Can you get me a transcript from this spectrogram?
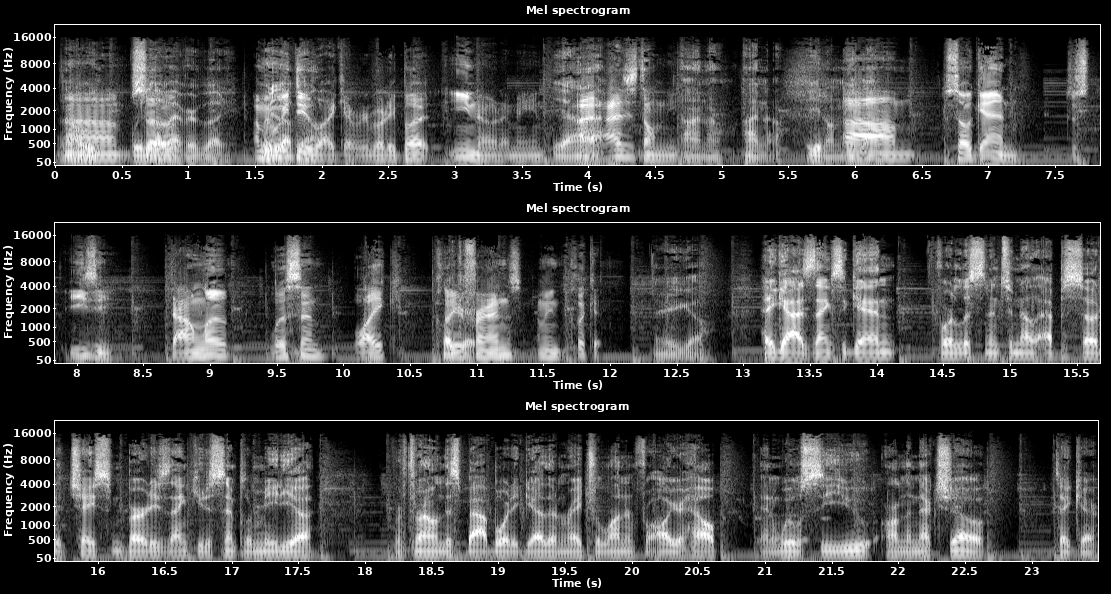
No, we, Um, we so, love everybody. I mean, we, love do y'all. like everybody, but you know what I mean. Yeah. I, I just don't need. I know. I know. You don't need that. Um, so again, just easy. Download, listen, like, tell your it. friends. I mean, click it. There you go. Hey guys, thanks again for listening to another episode of Chasing Birdies. Thank you to Simpler Media for throwing this bad boy together and Rachel London for all your help. And we'll see you on the next show. Take care.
